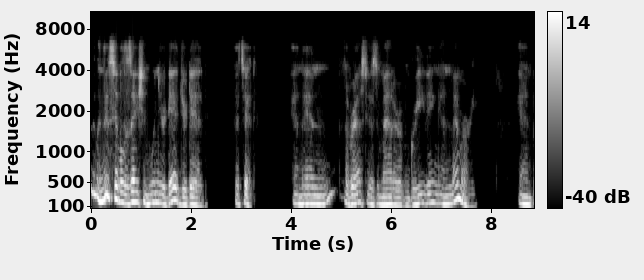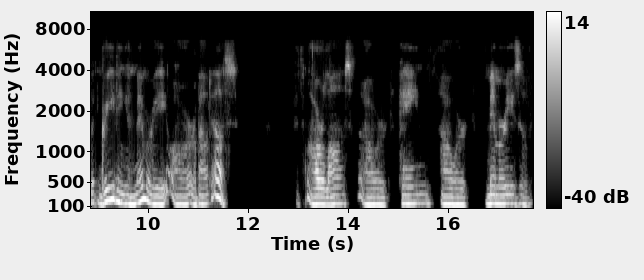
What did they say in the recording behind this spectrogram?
in this civilization, when you're dead, you're dead. That's it. And then the rest is a matter of grieving and memory. And but grieving and memory are about us. Our loss, our pain, our memories of,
